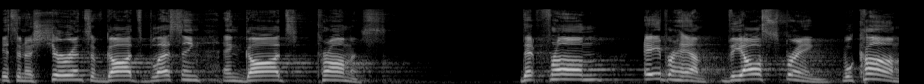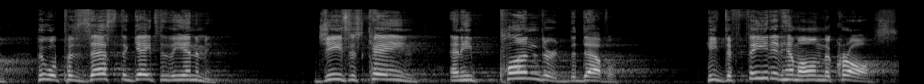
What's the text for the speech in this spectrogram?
It's an assurance of God's blessing and God's promise. That from Abraham, the offspring will come who will possess the gates of the enemy. Jesus came and he plundered the devil, he defeated him on the cross.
